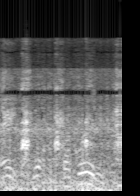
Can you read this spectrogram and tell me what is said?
Эй, успокоились?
